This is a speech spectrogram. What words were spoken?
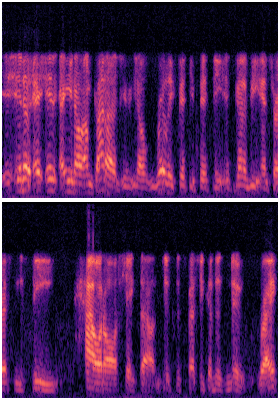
it, it, it, you know, I'm kind of, you know, really 50 50. It's going to be interesting to see how it all shakes out, just especially because it's new, right?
